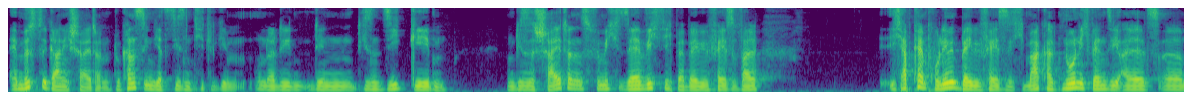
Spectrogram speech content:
er müsste gar nicht scheitern. Du kannst ihm jetzt diesen Titel geben oder den, den, diesen Sieg geben. Und dieses Scheitern ist für mich sehr wichtig bei Babyfaces, weil ich habe kein Problem mit Babyfaces. Ich mag halt nur nicht, wenn sie als äh,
